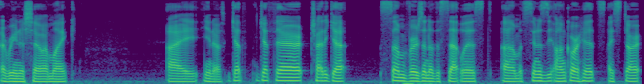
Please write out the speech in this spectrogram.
arena show, I'm like, I you know get get there, try to get some version of the set list. Um, as soon as the encore hits, I start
